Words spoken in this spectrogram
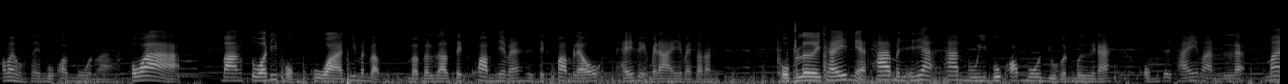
ทำไมผมใส่บุ๊กออฟมูนมา เพราะว่า บางตัวที่ผมกลัวที่มันแบบแบบเวลาเซตความใช่ไหมเซตความแล้วใช้เอฟเฟกไม่ได้ใช่ไหมตอนนั้น ผมเลยใช้เนี่ยถ้ามันเนี่ยถ้ามีบุ๊กออฟมูนอยู่บนมือนะ ผมจะใช้มันและไม่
